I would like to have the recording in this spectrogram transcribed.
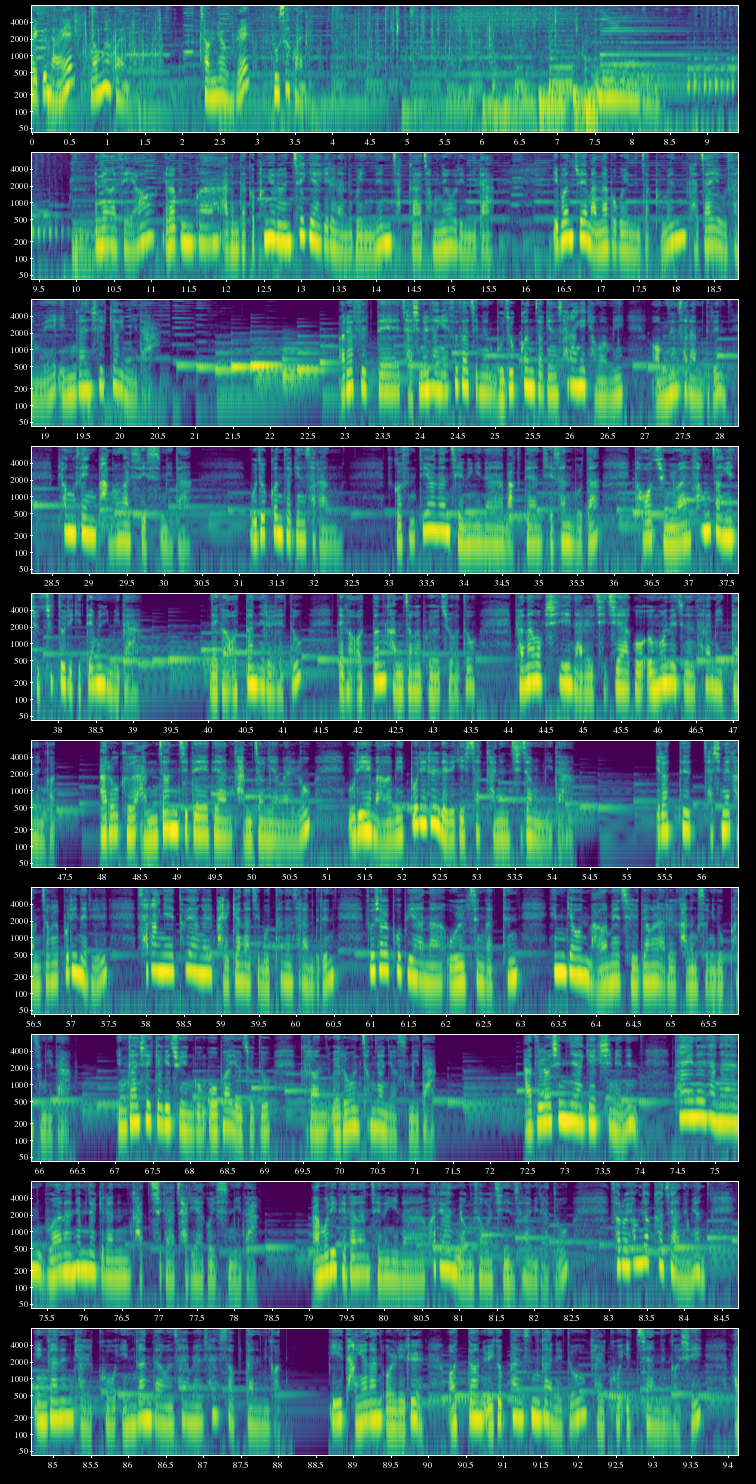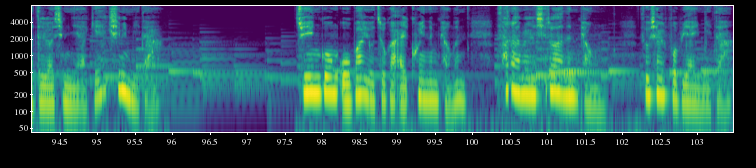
백은하의 영화관, 정여울의 도서관. 안녕하세요. 여러분과 아름답고 풍요로운 책 이야기를 나누고 있는 작가 정여울입니다. 이번 주에 만나보고 있는 작품은 다자이 오사무의 인간 실격입니다. 어렸을 때 자신을 향해 쏟아지는 무조건적인 사랑의 경험이 없는 사람들은 평생 방황할 수 있습니다. 무조건적인 사랑. 그것은 뛰어난 재능이나 막대한 재산보다 더 중요한 성장의 주춧돌이기 때문입니다. 내가 어떤 일을 해도 내가 어떤 감정을 보여주어도 변함없이 나를 지지하고 응원해주는 사람이 있다는 것. 바로 그 안전지대에 대한 감정이야말로 우리의 마음이 뿌리를 내리기 시작하는 지점입니다. 이렇듯 자신의 감정을 뿌리내릴 사랑의 토양을 발견하지 못하는 사람들은 소셜포비아나 우울증 같은 힘겨운 마음의 질병을 앓을 가능성이 높아집니다. 인간 실격의 주인공 오바 요조도 그런 외로운 청년이었습니다. 아들러 심리학의 핵심에는 타인을 향한 무한한 협력이라는 가치가 자리하고 있습니다. 아무리 대단한 재능이나 화려한 명성을 지닌 사람이라도 서로 협력하지 않으면 인간은 결코 인간다운 삶을 살 수 없다는 것. 이 당연한 원리를 어떤 위급한 순간에도 결코 잊지 않는 것이 아들러 심리학의 핵심입니다. 주인공 오바 요조가 앓고 있는 병은 사람을 싫어하는 병, 소셜포비아입니다.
